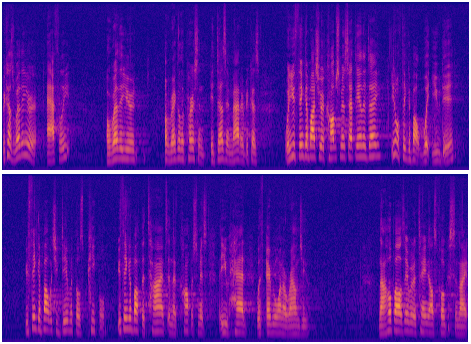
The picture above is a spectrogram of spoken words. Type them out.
Because whether you're an athlete or whether you're a regular person, it doesn't matter because when you think about your accomplishments at the end of the day, you don't think about what you did. You think about what you did with those people. You think about the times and the accomplishments that you had with everyone around you. Now, I hope I was able to attain y'all's focus tonight,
